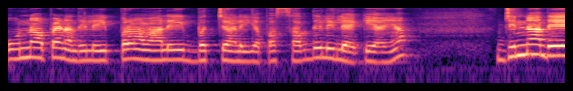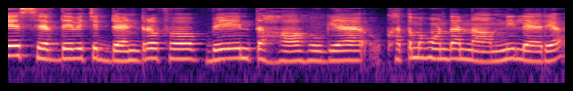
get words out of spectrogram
ਉਹਨਾਂ ਭੈਣਾਂ ਦੇ ਲਈ, ਭਰਾਵਾਂ ਲਈ, ਬੱਚਿਆਂ ਲਈ ਆਪਾਂ ਸਭ ਦੇ ਲਈ ਲੈ ਕੇ ਆਏ ਆ। ਜਿਨ੍ਹਾਂ ਦੇ ਸਿਰ ਦੇ ਵਿੱਚ ਡੈਂਡਰਫ ਬੇਇੰਤਹਾ ਹੋ ਗਿਆ, ਖਤਮ ਹੋਣ ਦਾ ਨਾਮ ਨਹੀਂ ਲੈ ਰਿਹਾ।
